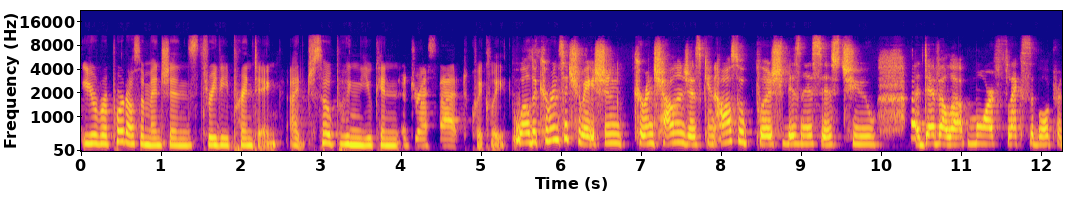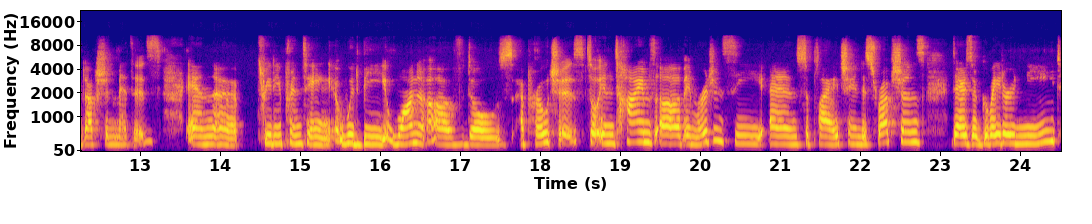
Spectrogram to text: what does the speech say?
Your report also mentions 3D printing. I'm just hoping you can address that quickly. Well, the current situation, current challenges can also push businesses to uh, develop more flexible production methods and uh, 3D printing would be one of those approaches. So, in times of emergency and supply chain disruptions, there's a greater need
